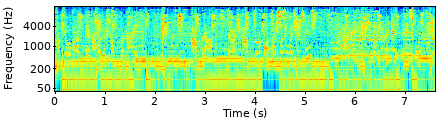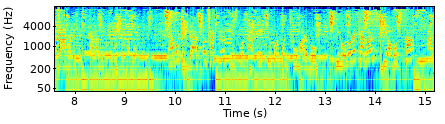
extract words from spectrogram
আমাকেও বাদ দেন, আমাদের স্বপ্ন নাই। আমরা যারা শান্তর কথা শুনে হেসেছি, তারাই বিশ তারিখ থেকে টি স্পোর্টস খুলে বাংলাদেশের খেলা দেখতে বসে যাব। এমনকি ব্যস্ত থাকলেও টি স্পোর্টস রাতে একটু পর পর ঢু মারবো। কি হলো রে খেলার? কি অবস্থা? আর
